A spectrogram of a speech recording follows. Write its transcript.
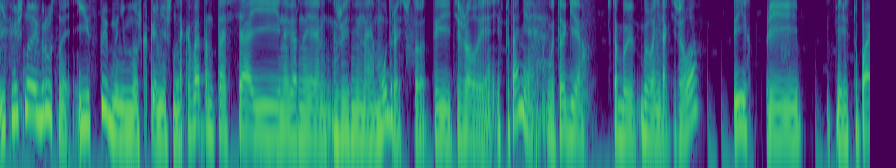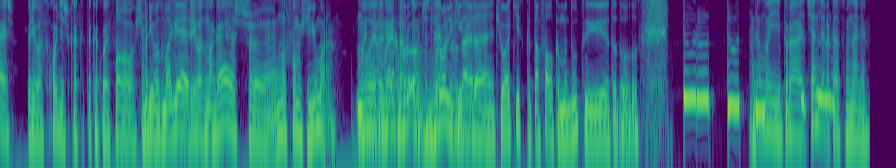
И смешно, и грустно, и стыдно немножко, конечно. Так в этом-то вся и, наверное, жизненная мудрость, что ты тяжелые испытания, в итоге, чтобы было не так тяжело, ты их при переступаешь, превосходишь, как это какое слово, в общем, Превозмогаешь. превозмогаешь, э, ну, с помощью юмора. Мы ну, это, мы как в, в том числе в ролике, обсуждали. когда чуваки с катафалком идут, и этот вот... вот Да мы и про. Чендлера когда вспоминали.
